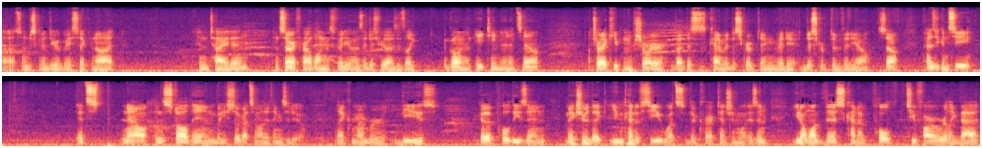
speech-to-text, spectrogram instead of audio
Uh, so I'm just going to do a basic knot and tie it in. And sorry for how long this video is. I just realized it's like going on 18 minutes now. I'll try to keep them shorter, but this is kind of a descriptive video. Descriptive video. So as you can see, it's now installed in, but you still got some other things to do. Like remember these, you got to pull these in make sure like you can kind of see what's the correct tension, what isn't. You don't want this kind of pulled too far over like that.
